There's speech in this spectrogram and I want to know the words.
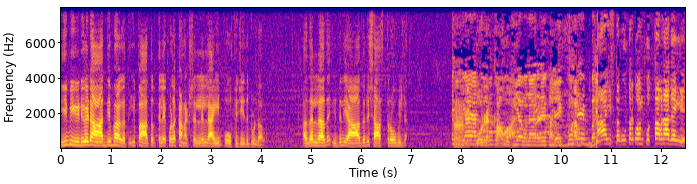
ഈ വീഡിയോയുടെ ആദ്യ ഭാഗത്ത് ഈ പാത്രത്തിലേക്കുള്ള കണക്ഷനിലെ ലൈൻ ഓഫ് ചെയ്തിട്ടുണ്ടാവാം. അതല്ലാതെ ഇതിൽ യാതൊരു ശാസ്ത്രവുമില്ല. बोर्ड रखा हुआ है बना रहे हो अरे हम हाँ इस कबूतर को हम कुत्ता बना देंगे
